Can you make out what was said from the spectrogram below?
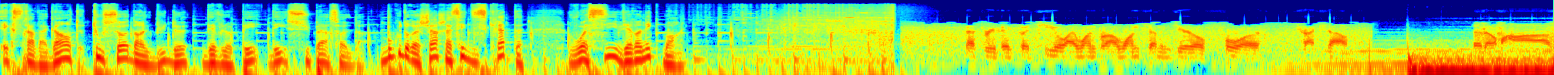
extravagantes. Tout ça dans le but de développer des super soldats. Beaucoup de recherches assez discrètes. Voici Véronique Morin. Bigfoot, TUI 1 Bra 1704, track south. Omaha,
